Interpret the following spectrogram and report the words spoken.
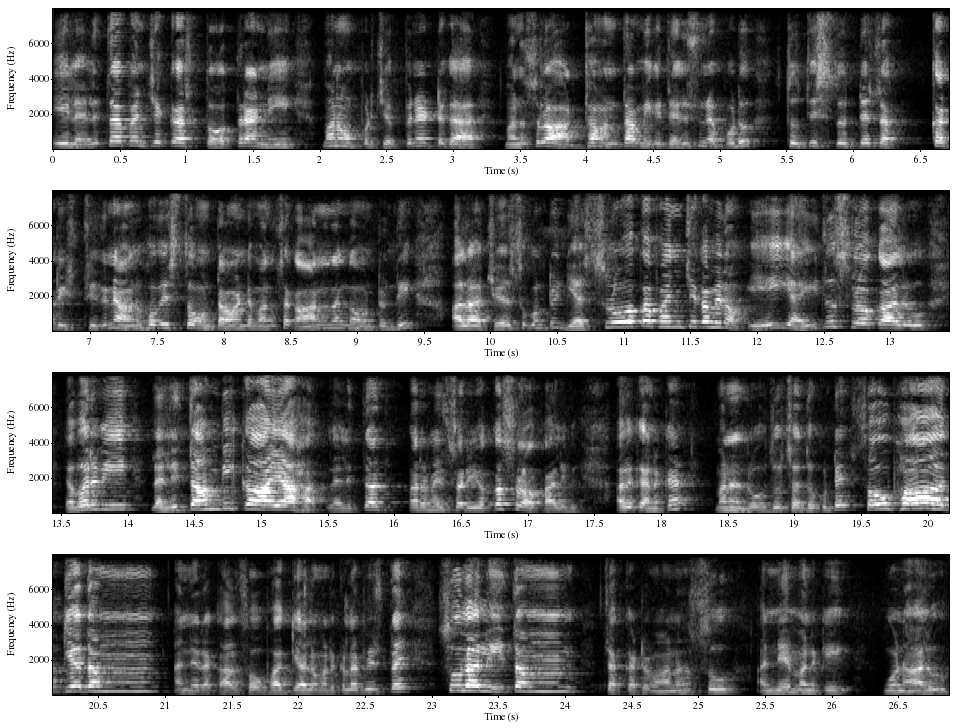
ఈ లలిత పంచక స్తోత్రాన్ని మనం ఇప్పుడు చెప్పినట్టుగా మనసులో అర్థం అంతా మీకు తెలిసినప్పుడు స్థుతిస్తుంటే చక్కటి స్థితిని అనుభవిస్తూ ఉంటామండి మనసుకు ఆనందంగా ఉంటుంది. అలా చేసుకుంటూ యశ్లోక పంచకమిదం. ఏ ఐదు శ్లోకాలు? ఎవరివి? లలితాంబికాయా లలిత పరమేశ్వరి యొక్క శ్లోకాలు ఇవి అవి కనుక మనం రోజు చదువుకుంటే సౌభాగ్యదం అన్ని రకాల సౌభాగ్యాలు మనకు లభిస్తాయి. సులలితం. చక్కటి మనస్సు అన్నీ మనకి గుణాలు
